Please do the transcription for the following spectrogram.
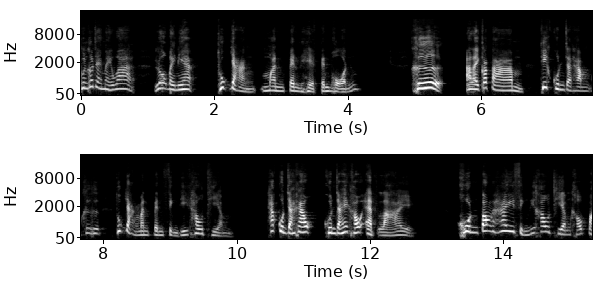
คุณเข้าใจไหมว่า โลกใบนี้ทุกอย่างมันเป็นเหตุเป็นผล คืออะไรก็ตามที่คุณจะทำคือทุกอย่างมันเป็นสิ่งที่เท่าเทียม ถ้าคุณจะให้เขาคุณจะให้เขาแอดไลน์ คุณต้องให้สิ่งที่เข้าเทียมเขาไป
